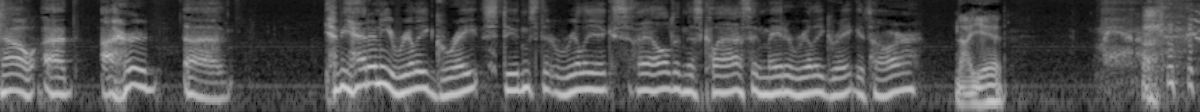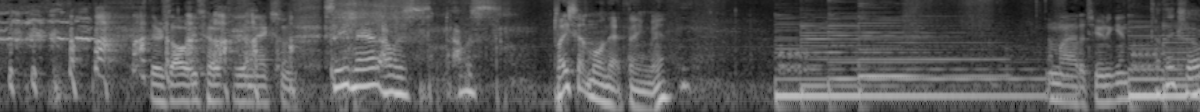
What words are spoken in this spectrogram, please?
no, uh, I heard. Uh, have you had any really great students that really excelled in this class and made a really great guitar? Not yet. Man There's always hope for the next one. See, man, I was, I was. Play something on that thing, man. Am I out of tune again? I think so.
